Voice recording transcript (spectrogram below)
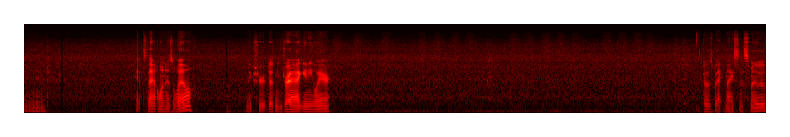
And hits that one as well. Make sure it doesn't drag anywhere. It goes back nice and smooth.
